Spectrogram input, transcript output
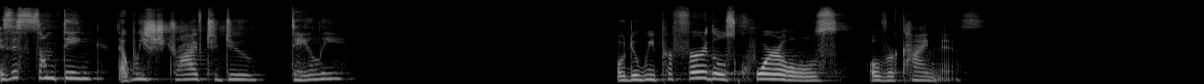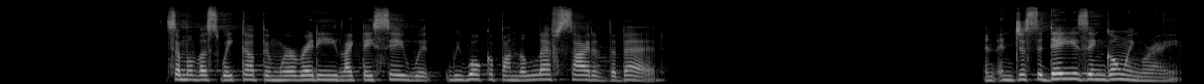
is this something that we strive to do daily? Or do we prefer those quarrels over kindness? Some of us wake up and we're already, like they say, with, we woke up on the left side of the bed. And, and just the day isn't going right.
